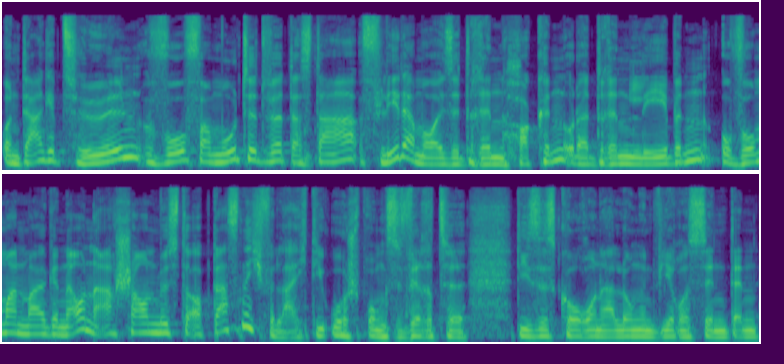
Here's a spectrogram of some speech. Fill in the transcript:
Und da gibt's Höhlen, wo vermutet wird, dass da Fledermäuse drin hocken oder drin leben, wo man mal genau nachschauen müsste, ob das nicht vielleicht die Ursprungswirte dieses Corona-Lungenvirus sind. Denn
